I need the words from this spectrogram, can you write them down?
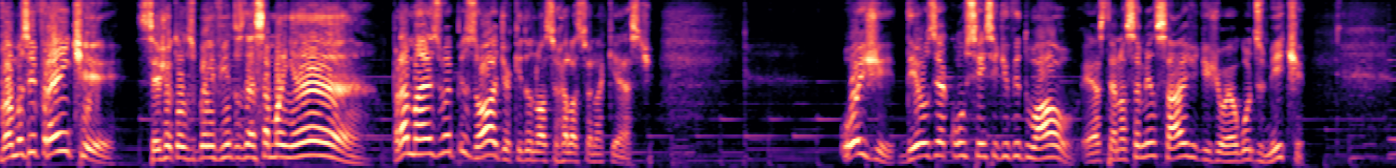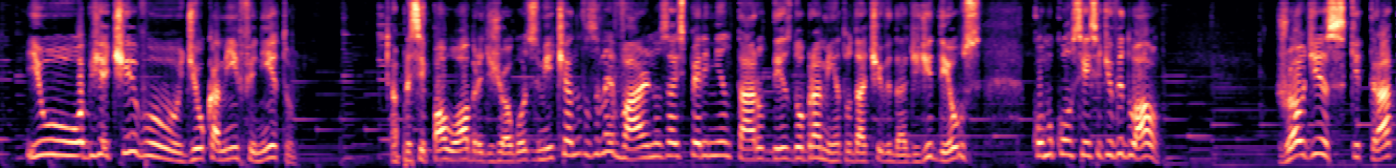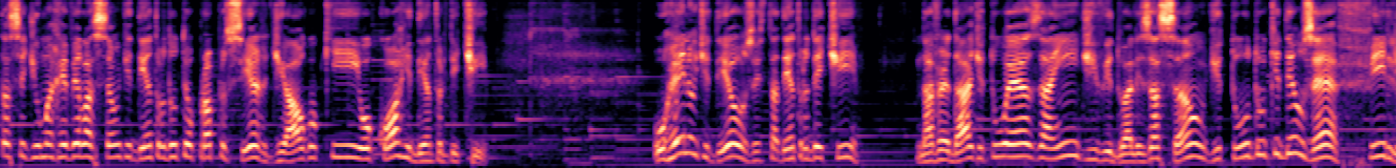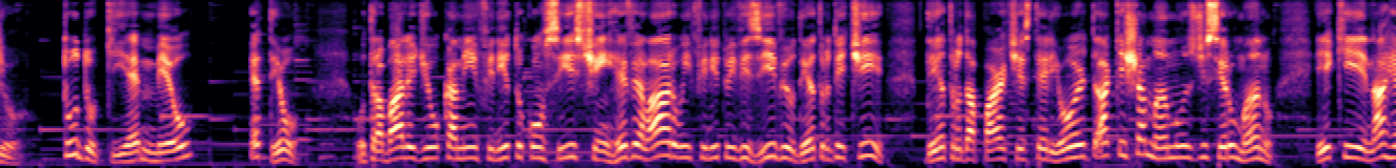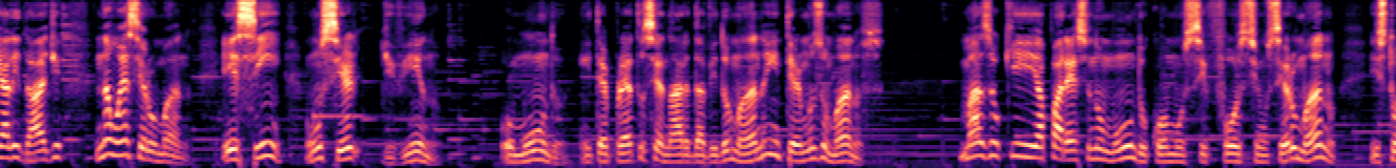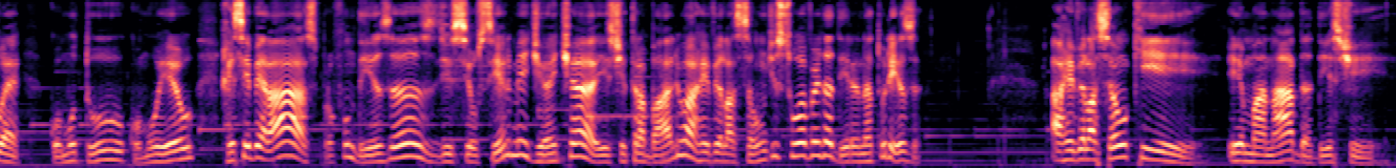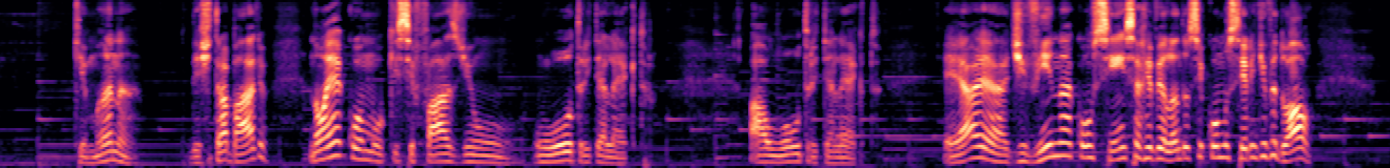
Vamos em frente! Sejam todos bem-vindos nessa manhã para mais um episódio aqui do nosso RelacionaCast. Hoje, Deus é a consciência individual. Esta é a nossa mensagem de Joel Goldsmith. E o objetivo de O Caminho Infinito, a principal obra de Joel Goldsmith, é nos levar-nos a experimentar o desdobramento da atividade de Deus como consciência individual. Joel diz que trata-se de uma revelação de dentro do teu próprio ser, de algo que ocorre dentro de ti. O reino de Deus está dentro de ti na verdade, tu és a individualização de tudo que Deus é, filho. Tudo que é meu é teu. O trabalho de O Caminho Infinito consiste em revelar o infinito invisível dentro de ti, dentro da parte exterior a que chamamos de ser humano, e que, na realidade, não é ser humano, e sim um ser divino. O mundo interpreta o cenário da vida humana em termos humanos. Mas o que aparece no mundo como se fosse um ser humano, isto é, como tu, como eu, receberá as profundezas de seu ser mediante a este trabalho a revelação de sua verdadeira natureza. A revelação que emanada deste que emana deste trabalho não é como que se faz de um, um outro intelecto a um outro intelecto é a divina consciência revelando-se como ser individual.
